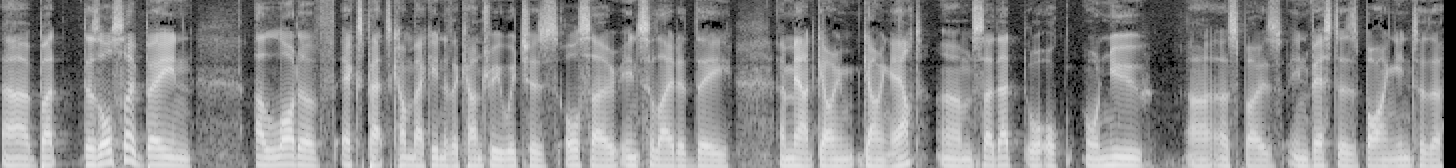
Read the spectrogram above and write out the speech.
Uh, but there's also been a lot of expats come back into the country, which has also insulated the amount going going out. Um, so that or or, or new, uh, I suppose, investors buying into the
